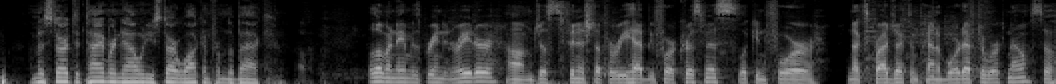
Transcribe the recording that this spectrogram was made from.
I'm going to start the timer now when you start walking from the back. Hello, my name is Brandon Rader. Um, just finished up a rehab before Christmas, looking for next project. I'm kind of bored after work now, so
